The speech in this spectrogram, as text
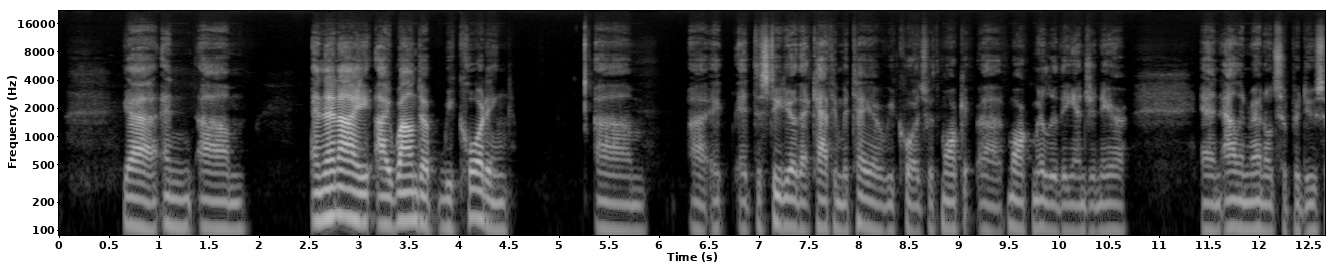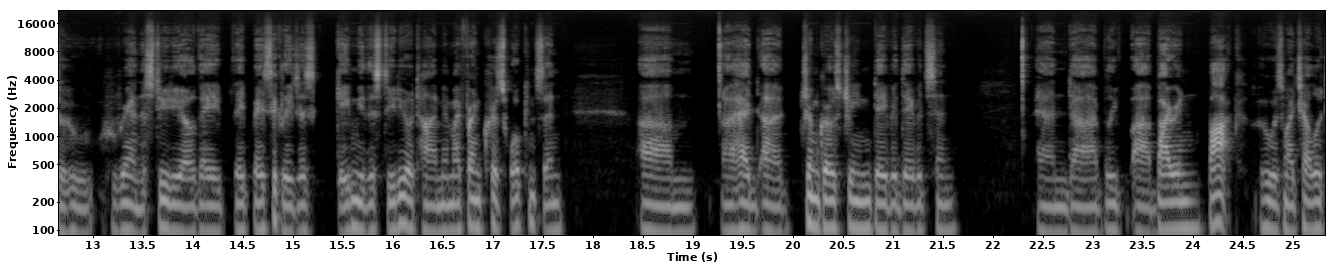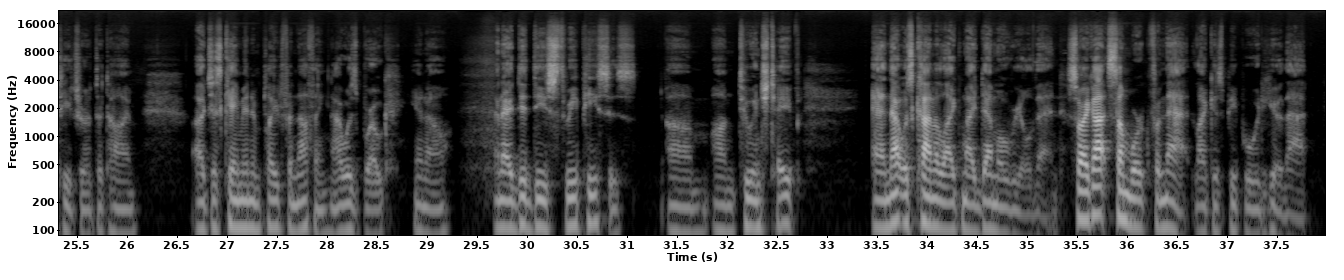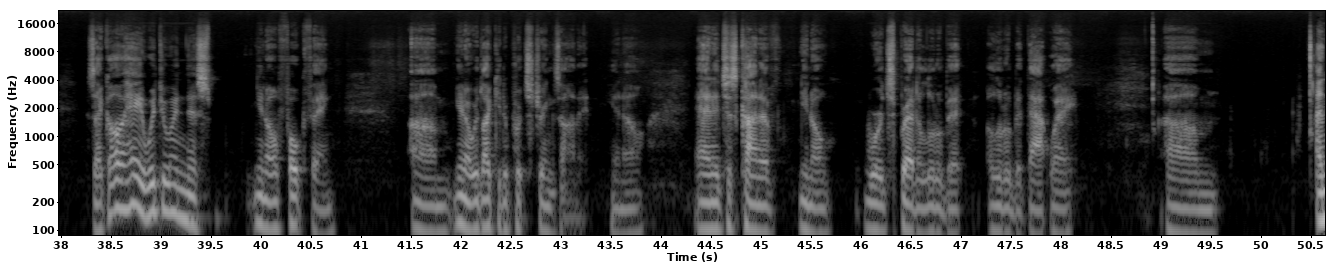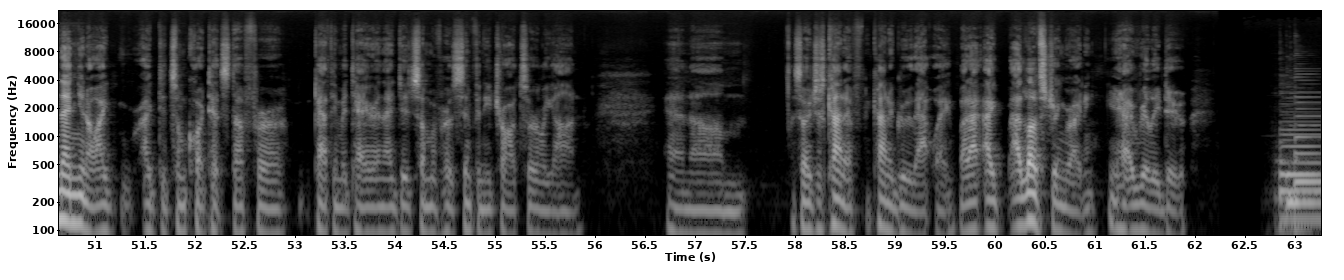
Yeah, and um, and then I I wound up recording um, uh, at, at the studio that Kathy Mattea records with Mark uh, Mark Miller, the engineer, and Allen Reynolds, a producer who who ran the studio. They they basically just gave me the studio time, and my friend Kris Wilkinson, um, I had uh, Jim Grosjean, David Davidson, and uh, I believe uh, Byron Bach, who was my cello teacher at the time, uh, just came in and played for nothing. I was broke, you know, and I did these three pieces um, on two inch tape. And that was kind of like my demo reel then. So I got some work from that, like as people would hear that. It's like, oh, hey, we're doing this, you know, folk thing. Um, you know, we'd like you to put strings on it, you know, and it just kind of, you know, word spread a little bit, a little bit that way. Um, and then, you know, I I did some quartet stuff for Kathy Mattea, and I did some of her symphony charts early on, and um, so it just kind of kind of grew that way. But I, I I love string writing. Yeah, I really do.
